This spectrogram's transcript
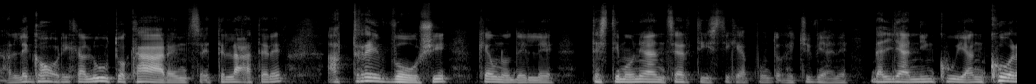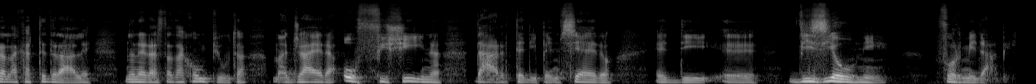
allegorica, luto, carens et latere, a tre voci, che è una delle testimonianze artistiche appunto che ci viene dagli anni in cui ancora la cattedrale non era stata compiuta, ma già era officina d'arte, di pensiero e di eh, visioni formidabili.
